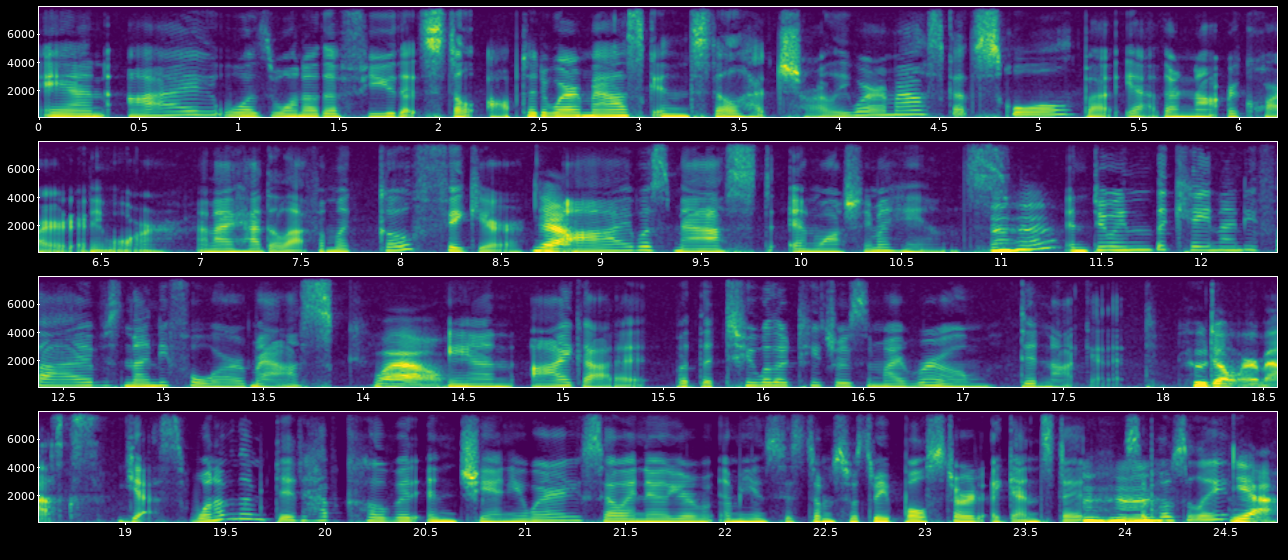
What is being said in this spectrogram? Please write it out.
And I was one of the few that still opted to wear a mask and still had Charlie wear a mask at school. But yeah, they're not required anymore. And I had to laugh. I'm like, go figure. Yeah. I was masked and washing my hands Mhm. and doing the K95s 94 mask Wow. and I got it, but the two other teachers in my room did not get it. Who don't wear masks. Yes, one of them did have COVID in January, so I know your immune system's supposed to be bolstered against it, supposedly. Mm-hmm. Yeah.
